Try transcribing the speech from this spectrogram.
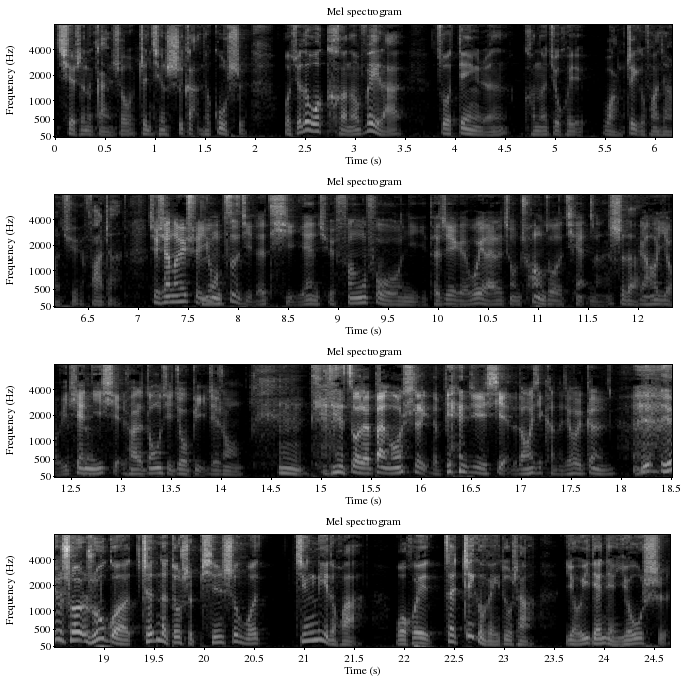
切身的感受、真情实感的故事。我觉得我可能未来做电影人可能就会往这个方向上去发展，就相当于是用自己的体验去丰富你的这个未来的这种创作的潜能。是的，然后有一天你写出来的东西就比这种嗯天天坐在办公室里的编剧写的东西可能就会更。也也就是说，如果真的都是拼生活经历的话，我会在这个维度上有一点点优势。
